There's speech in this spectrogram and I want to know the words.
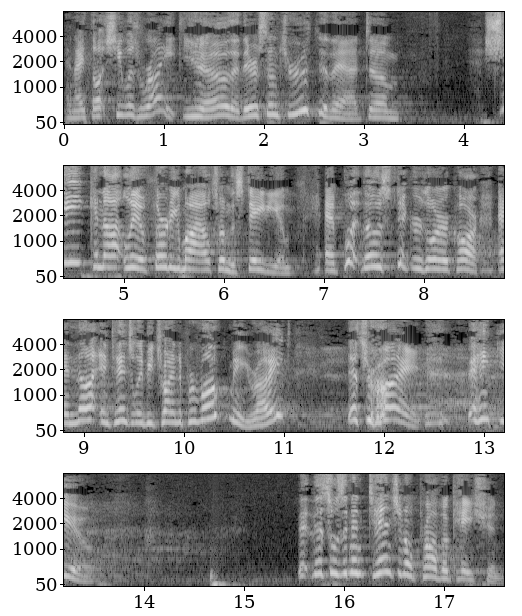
And I thought she was right, you know, that there's some truth to that. Um, she cannot live 30 miles from the stadium and put those stickers on her car and not intentionally be trying to provoke me, right? That's right. Thank you. This was an intentional provocation.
